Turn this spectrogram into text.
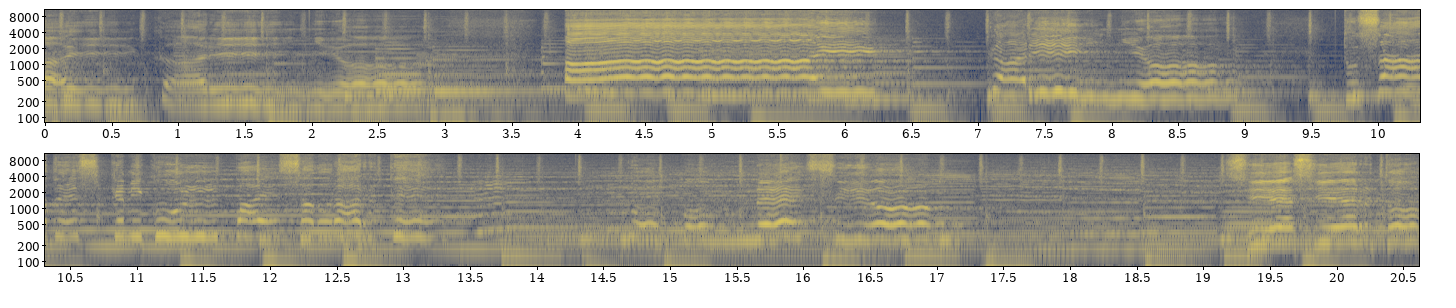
Ay cariño. sabes que mi culpa es adorarte como un necio. Si es cierto,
